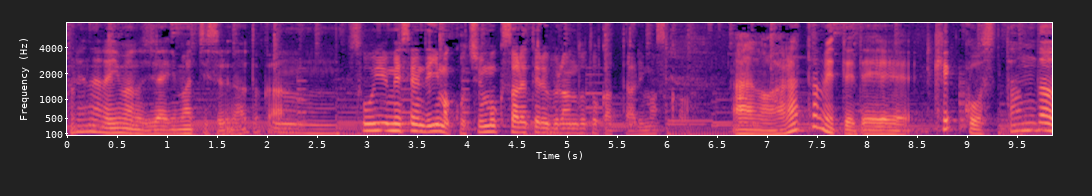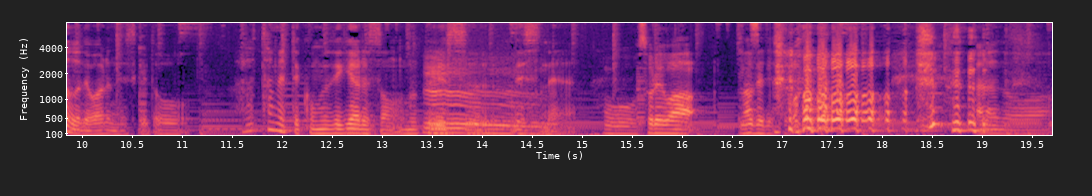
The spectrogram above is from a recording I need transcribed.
これなら今の時代にマッチするなとか。そういう目線で今こう注目されてるブランドとかってありますか？あの改めてで結構スタンダードではあるんですけど改めてコム・デ・ギャルソンムプレスですね。おそれはなぜでしょう？あの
